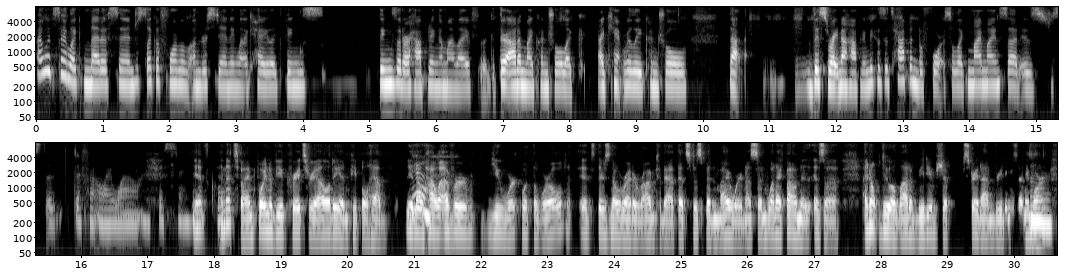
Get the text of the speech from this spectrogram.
I would say like medicine, just like a form of understanding like hey, like things things that are happening in my life, like they're out of my control. Like I can't really control that this right now happening because it's happened before. So like my mindset is just a different way. Wow, interesting. Yeah, cool. and that's fine. Point of view creates reality, and people have you yeah. know however you work with the world it's there's no right or wrong to that that's just been my awareness and what i found is a i don't do a lot of mediumship straight on readings anymore mm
